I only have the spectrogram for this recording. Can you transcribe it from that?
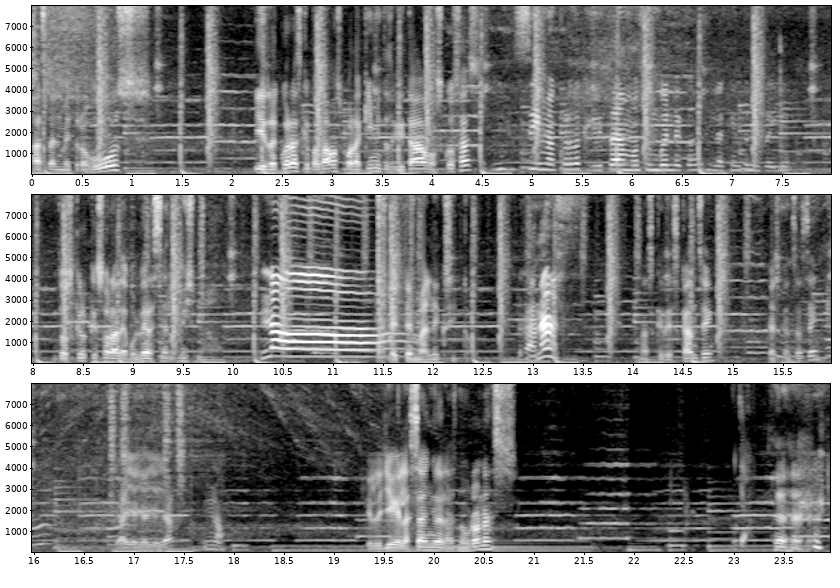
hasta el Metrobús. ¿Y recuerdas que pasábamos por aquí mientras gritábamos cosas? Sí, me acuerdo que gritábamos un buen de cosas y la gente nos reía. Entonces creo que es hora de volver a hacer lo mismo. ¡No! Le tema al éxito. ¡Jamás! Más que descanse. ¿Ya descansaste? Ya, ya, ya, ya, ya. No. Que le llegue la sangre a las neuronas. Ya.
